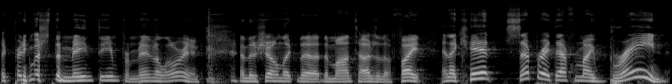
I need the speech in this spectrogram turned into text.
like pretty much the main theme from Mandalorian, and they're showing like the the montage of the fight, and I can't separate that from my brain.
